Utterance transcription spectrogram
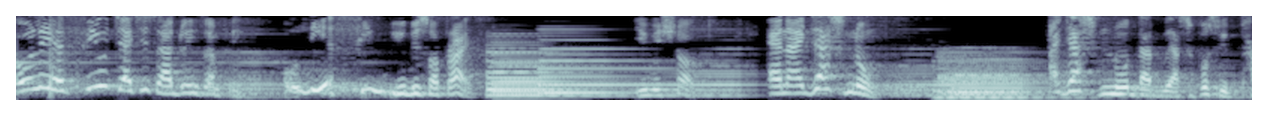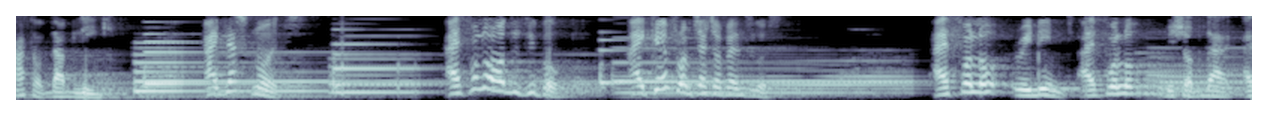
Only a few churches are doing something. Only a few. You'll be surprised. You'll be shocked. And I just know. I just know that we are supposed to be part of that league. I just know it. I follow all these people. I came from Church of Pentecost. I follow Redeemed. I follow Bishop Dag. I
